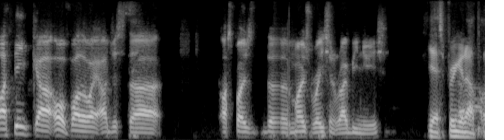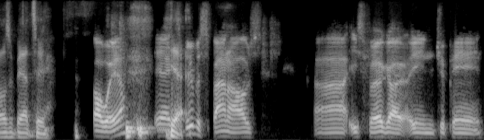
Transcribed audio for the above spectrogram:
I think. Uh, oh, by the way, I just uh, I suppose the most recent rugby news. Yes, bring it up. I was about to. Oh, were you? Yeah, it's Yeah. a bit of a spanner. I was. Uh, is Fergo in Japan?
